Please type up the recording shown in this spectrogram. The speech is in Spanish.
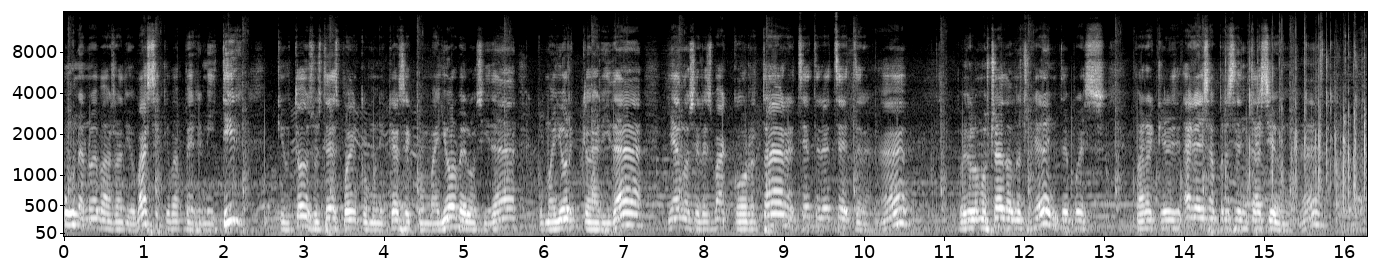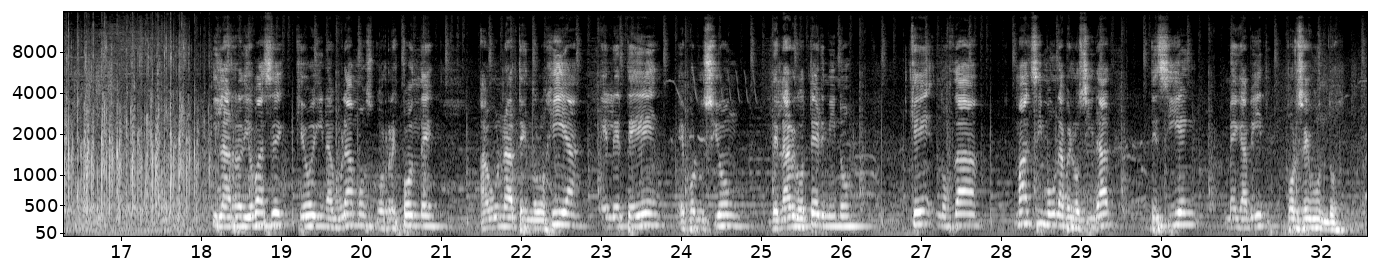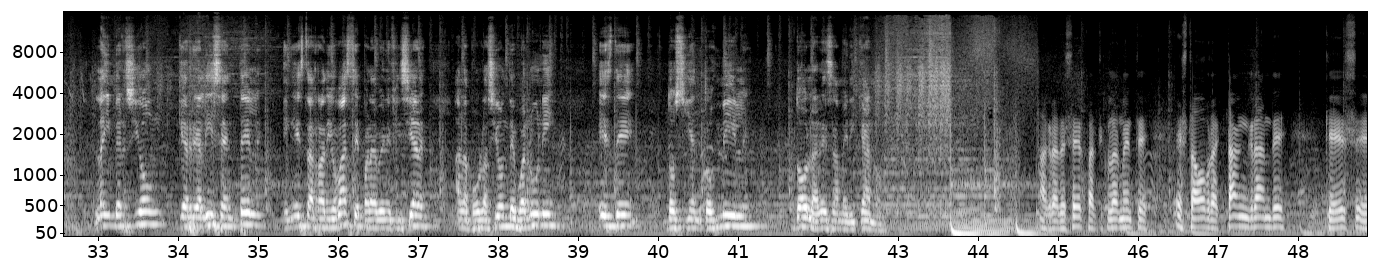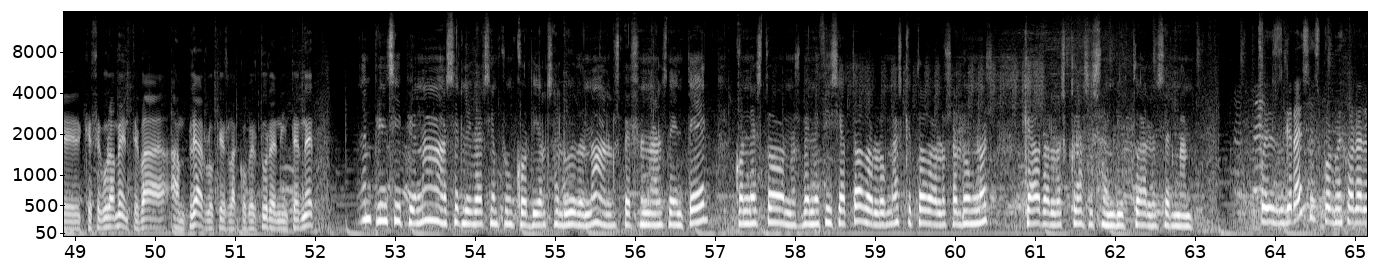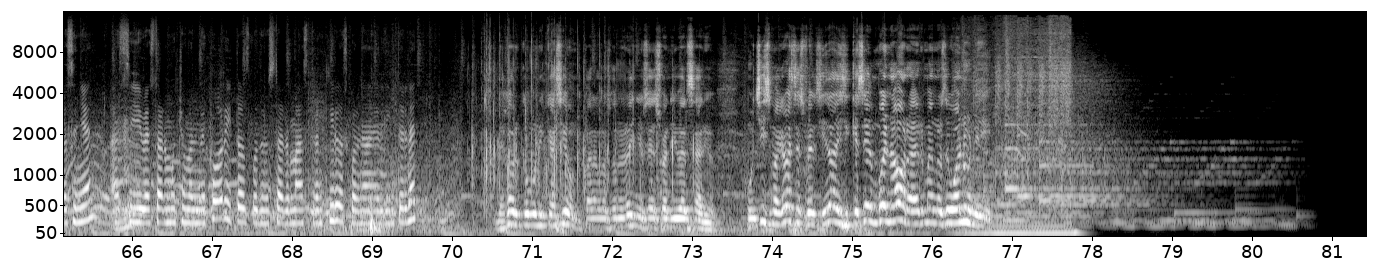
una nueva radio base que va a permitir que todos ustedes puedan comunicarse con mayor velocidad, con mayor claridad, ya no se les va a cortar, etcétera, etcétera. ¿ah? Pues lo he mostrado a nuestro gerente, pues, para que haga esa presentación. ¿ah? Y la radio base que hoy inauguramos corresponde a una tecnología LTE, evolución de largo término, que nos da máximo una velocidad de 100 megabits por segundo. La inversión que realiza Entel en esta radiobase para beneficiar a la población de Guanuni es de 200 mil dólares americanos. Agradecer particularmente esta obra tan grande que, es, eh, que seguramente va a ampliar lo que es la cobertura en Internet. En principio, ¿no? hacerle dar siempre un cordial saludo ¿no? a los personales de Entel. Con esto nos beneficia a todos, lo más que todo a los alumnos, que ahora las clases son virtuales, hermano. Pues gracias por mejorar la señal, así va a estar mucho más mejor y todos podemos estar más tranquilos con el internet. Mejor comunicación para los hondureños en su aniversario. Muchísimas gracias, felicidades y que sean buena hora, hermanos de Guanuni.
